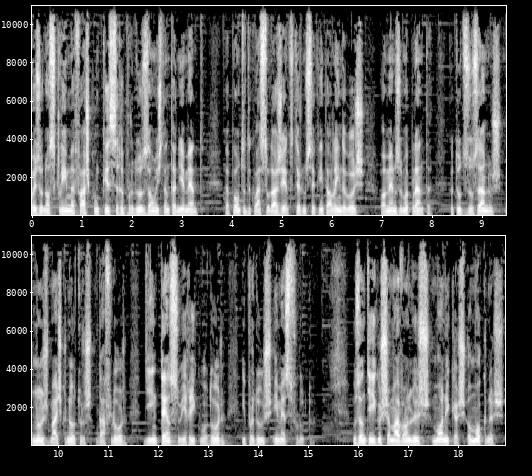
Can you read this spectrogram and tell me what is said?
pois o nosso clima faz com que se reproduzam instantaneamente, a ponto de quase toda a gente ter no seu quintal ainda hoje ao menos uma planta que todos os anos, nuns mais que noutros, dá flor de intenso e rico odor e produz imenso fruto. Os antigos chamavam-lhes mônicas ou mocnas.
